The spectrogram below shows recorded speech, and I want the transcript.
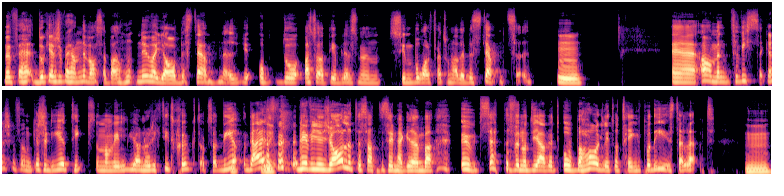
Men för, då kanske för henne var så här, bara, hon, nu har jag bestämt mig. Och då, alltså att det blev som en symbol för att hon hade bestämt sig. Mm. Eh, ja men för vissa kanske det funkar så det är ett tips om man vill göra något riktigt sjukt också. Det, där blev ju jag lite satt i den här grejen, bara utsätt dig för något jävligt obehagligt och tänk på det istället. Mm.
